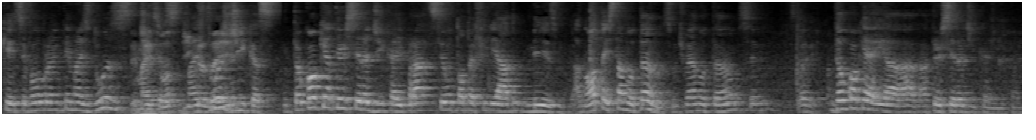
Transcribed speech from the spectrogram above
Que você falou pra mim que tem mais duas Tem mais dicas. duas dicas mais duas aí. dicas. Então qual que é a terceira dica aí pra ser um top afiliado mesmo? Anota está anotando? Se não estiver anotando, você, você vai ver. Então qual que é aí a, a- terceira dica aí galera?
